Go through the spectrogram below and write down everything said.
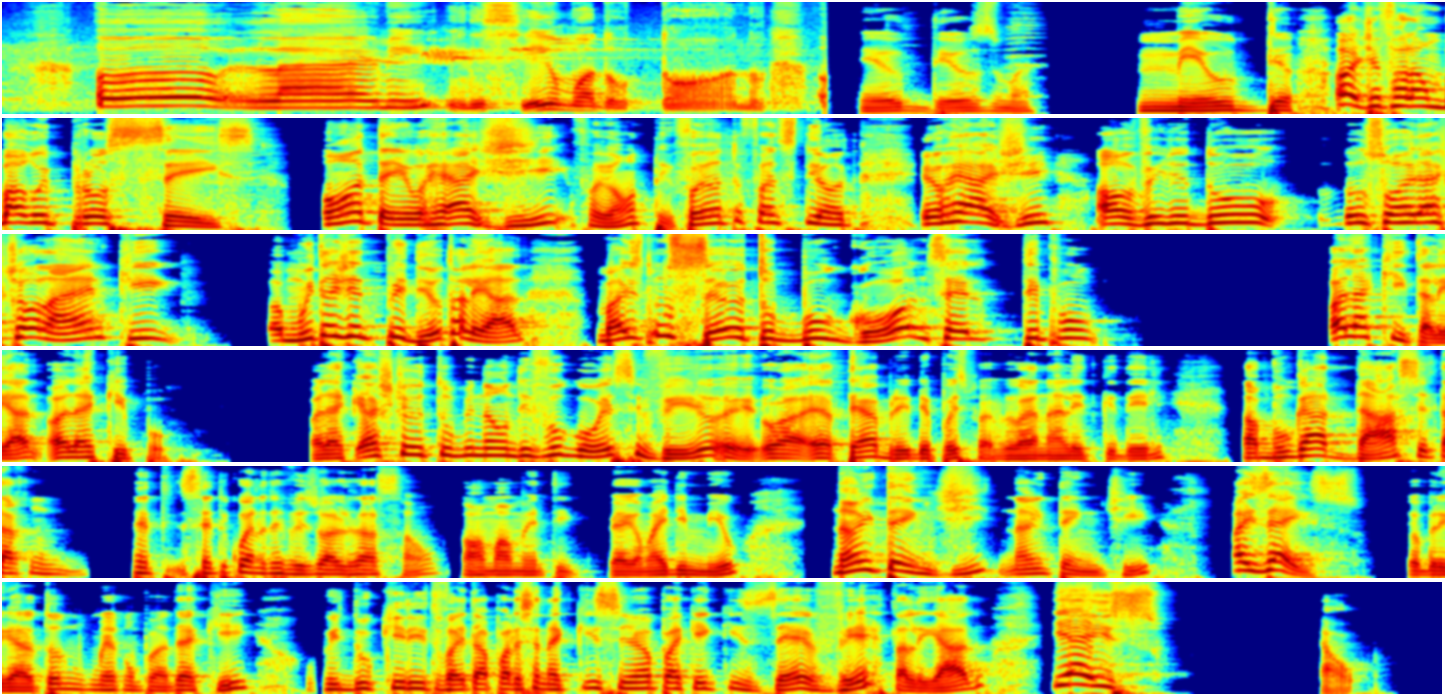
oh, lime. Iniciei o modo outono. Meu Deus, mano. Meu Deus. Ó, deixa eu falar um bagulho pra vocês. Ontem eu reagi. Foi ontem? Foi ontem ou foi antes de ontem? Eu reagi ao vídeo do, do Sword Art Online que muita gente pediu, tá ligado? Mas no seu YouTube bugou, não sei, tipo. Olha aqui, tá ligado? Olha aqui, pô. Olha aqui. Acho que o YouTube não divulgou esse vídeo. Eu até abri depois pra ver o analítico dele. Tá bugadaço, ele tá com 100 140 visualização. Normalmente pega mais de mil. Não entendi, não entendi. Mas é isso. Muito obrigado a todo mundo que me acompanhou até aqui. O vídeo do Kirito vai estar aparecendo aqui, senão pra quem quiser ver, tá ligado? E é isso.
